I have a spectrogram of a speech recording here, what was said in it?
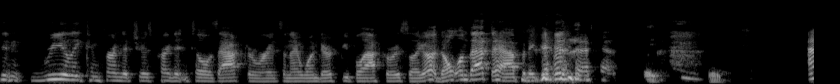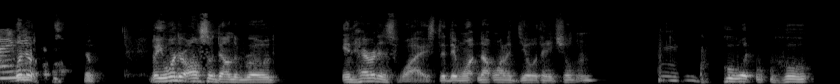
didn't really confirm that she was pregnant until it was afterwards. And I wonder if people afterwards are like, oh, don't want that to happen again. I mean, wonder, no. no, you wonder also down the road, inheritance wise, did they want not want to deal with any children? Mhm. Who would who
